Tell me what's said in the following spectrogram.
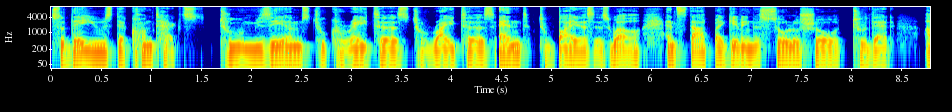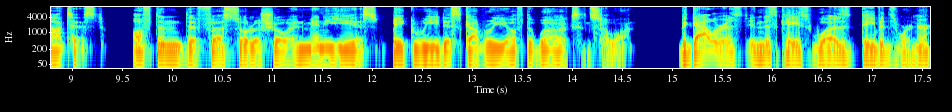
So they use their contacts to museums, to curators, to writers, and to buyers as well, and start by giving a solo show to that artist. Often the first solo show in many years, big rediscovery of the works, and so on. The gallerist in this case was David Zwirner.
